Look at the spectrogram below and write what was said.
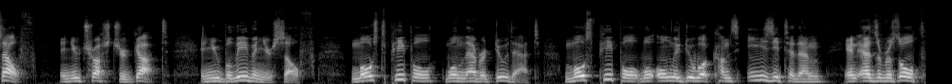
yourself and you trust your gut and you believe in yourself. Most people will never do that. Most people will only do what comes easy to them, and as a result,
